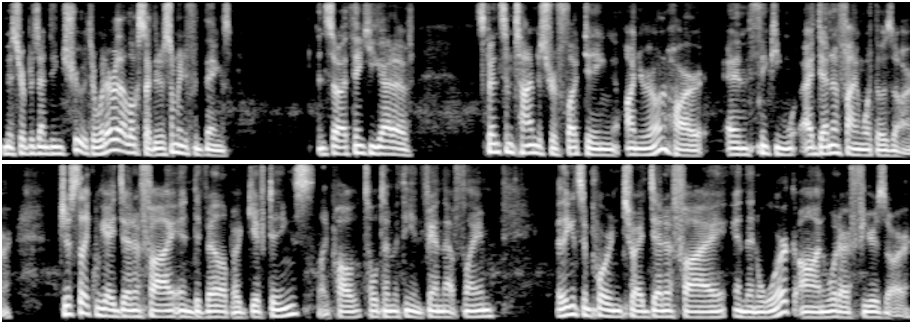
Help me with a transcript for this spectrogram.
misrepresenting truth or whatever that looks like? There's so many different things. And so I think you got to spend some time just reflecting on your own heart and thinking, identifying what those are. Just like we identify and develop our giftings, like Paul told Timothy and fan that flame, I think it's important to identify and then work on what our fears are.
